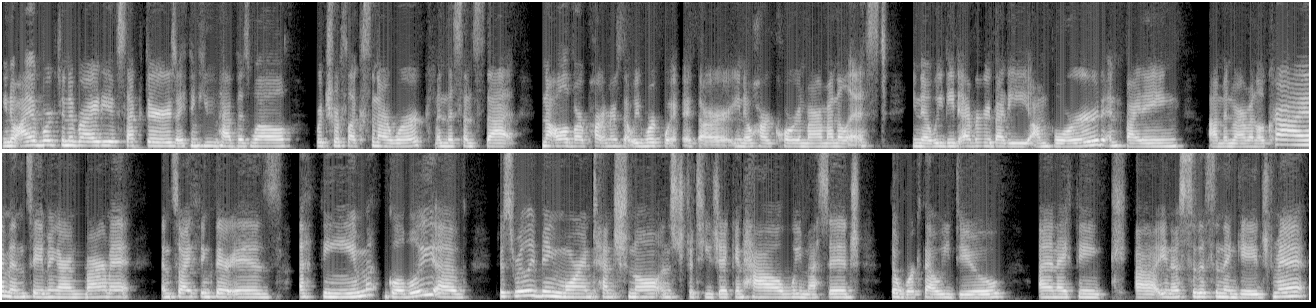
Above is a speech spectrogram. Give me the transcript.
you know, I have worked in a variety of sectors. I think you have as well, which reflects in our work in the sense that not all of our partners that we work with are, you know, hardcore environmentalists. You know, we need everybody on board and fighting um, environmental crime and saving our environment. And so I think there is a theme globally of just really being more intentional and strategic in how we message the work that we do. And I think, uh, you know, citizen engagement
